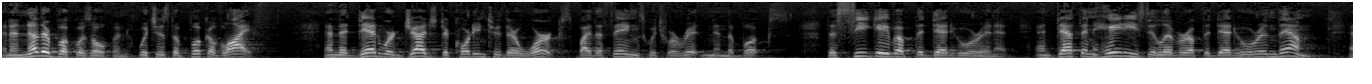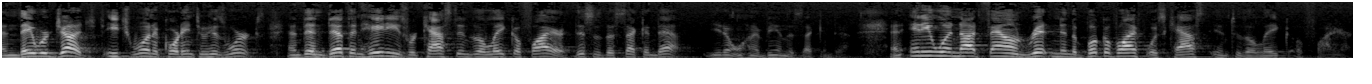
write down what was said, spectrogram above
And another book was opened, which is the book of life. And the dead were judged according to their works by the things which were written in the books. The sea gave up the dead who were in it, and death and Hades deliver up the dead who were in them. And they were judged, each one according to his works. And then death and Hades were cast into the lake of fire. This is the second death. You don't want to be in the second death. And anyone not found written in the book of life was cast into the lake of fire.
